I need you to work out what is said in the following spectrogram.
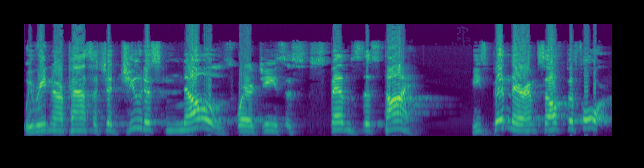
We read in our passage that Judas knows where Jesus spends this time. He's been there himself before.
